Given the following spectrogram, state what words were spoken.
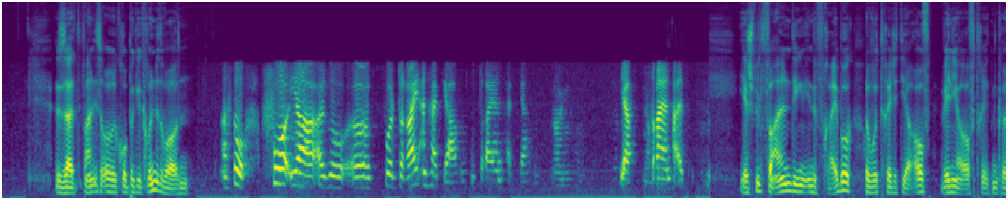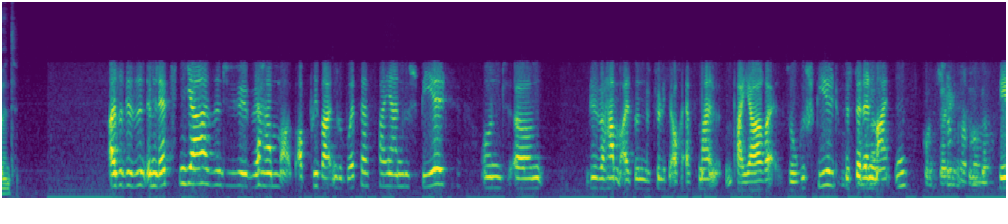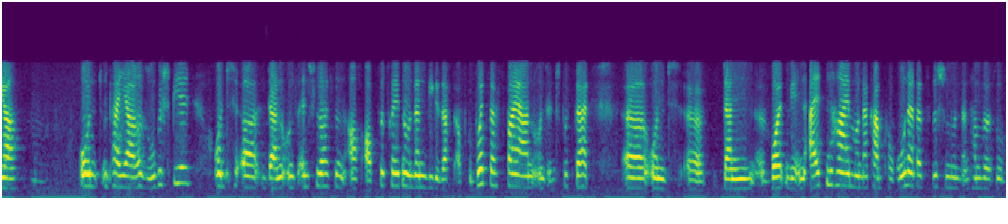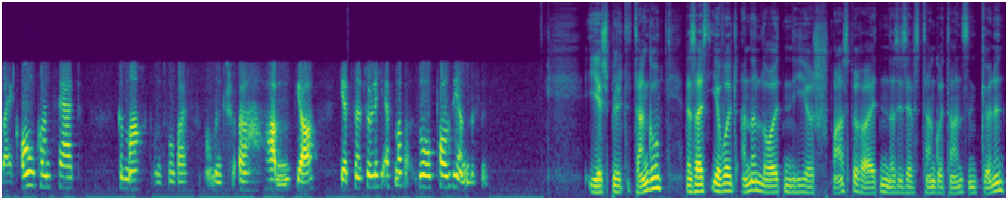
Seit wann ist eure Gruppe gegründet worden? Ach so, vor, ja, also äh, vor dreieinhalb Jahren, gut dreieinhalb Jahren. Ja, dreieinhalb. Ihr spielt vor allen Dingen in Freiburg. Wo tretet ihr auf, wenn ihr auftreten könnt? Also wir sind im letzten Jahr sind wir, wir haben auf privaten Geburtstagsfeiern gespielt und ähm, wir haben also natürlich auch erstmal ein paar Jahre so gespielt, bis wir dann meinten. Ja. Und ein paar Jahre so gespielt und äh, dann uns entschlossen, auch aufzutreten und dann, wie gesagt, auf Geburtstagsfeiern und in Stuttgart. Äh, und äh, dann wollten wir in Altenheim und da kam Corona dazwischen und dann haben wir so Balkonkonzert gemacht und sowas und äh, haben ja jetzt natürlich erstmal so pausieren müssen. Ihr spielt Tango, das heißt, ihr wollt anderen Leuten hier Spaß bereiten, dass sie selbst Tango tanzen können.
